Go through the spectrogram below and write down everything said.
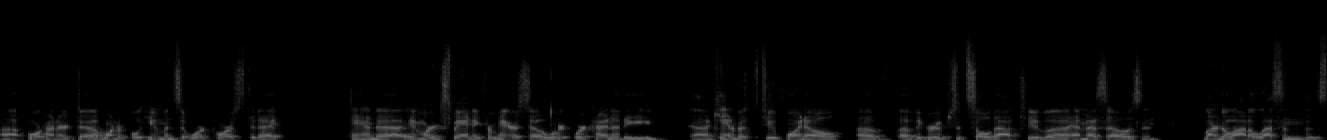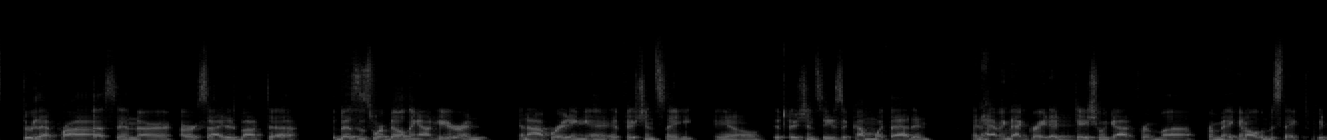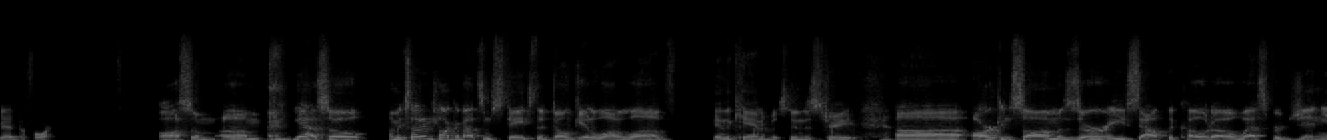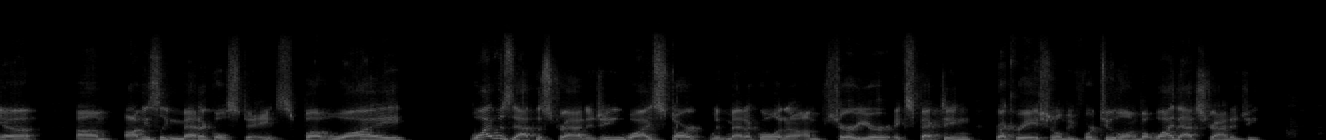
uh, 400 uh, wonderful humans that work for us today. And, uh, and we're expanding from here. So we're, we're kind of the uh, cannabis 2.0 of, of the groups that sold out to MSOs and learned a lot of lessons through that process and are, are excited about the business we're building out here and and operating efficiency, you know, efficiencies that come with that, and and having that great education we got from uh, from making all the mistakes we did before. Awesome. Um, yeah. So I'm excited to talk about some states that don't get a lot of love in the cannabis industry. Uh, Arkansas, Missouri, South Dakota, West Virginia. Um, obviously, medical states, but why why was that the strategy? Why start with medical? And I'm sure you're expecting recreational before too long, but why that strategy?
